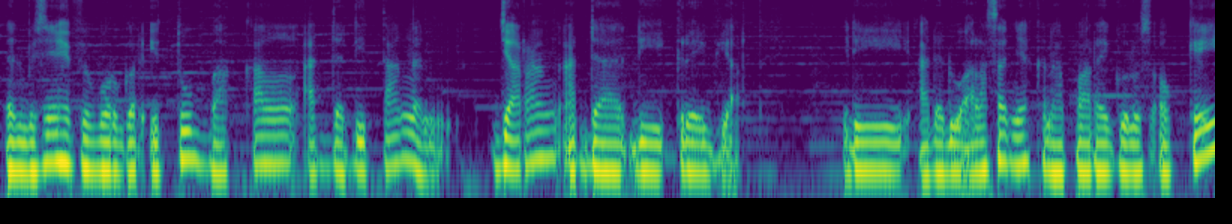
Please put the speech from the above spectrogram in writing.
Dan biasanya heavy burger itu bakal ada di tangan. Jarang ada di graveyard. Jadi ada dua alasan ya kenapa Regulus oke okay.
